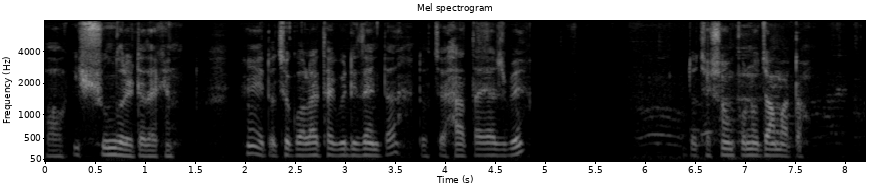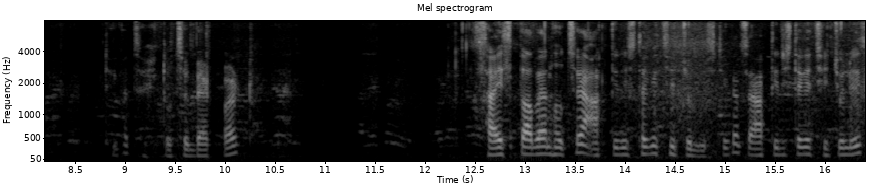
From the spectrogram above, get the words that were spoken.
বাহ কি সুন্দর এটা দেখেন। হ্যাঁ এটা হচ্ছে গলায় থাকবে ডিজাইনটা, এটা হচ্ছে হাতায় আসবে। এটা হচ্ছে সম্পূর্ণ জামাটা। ঠিক আছে? এটা হচ্ছে ব্যাক পার্ট সাইজ পাবেন হচ্ছে আটত্রিশ থেকে ছিচল্লিশ, ঠিক আছে? আটত্রিশ থেকে ছিচল্লিশ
